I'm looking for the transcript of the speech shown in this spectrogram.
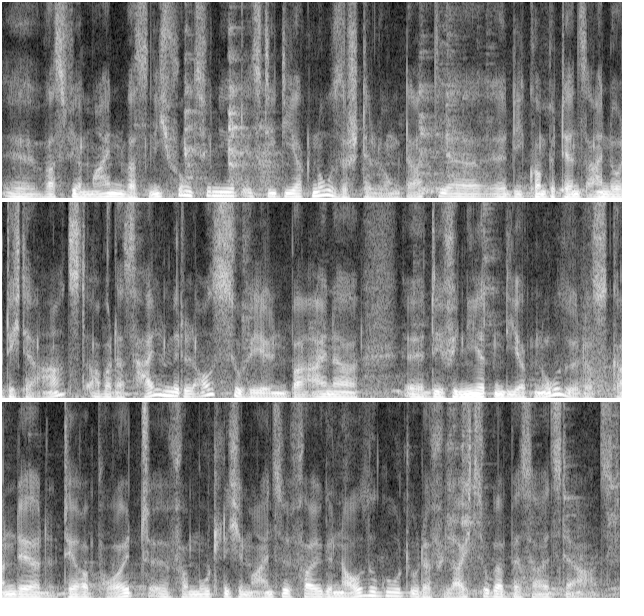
Äh, was wir meinen, was nicht funktioniert, ist die Diagnosestellung. Da hat der, äh, die Kompetenz eindeutig der Arzt, aber das Heilmittel auszuwählen bei einer äh, definierten Diagnose, das kann der Therapeut vermutlich im Einzelfall genauso gut oder vielleicht sogar besser als der Arzt.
